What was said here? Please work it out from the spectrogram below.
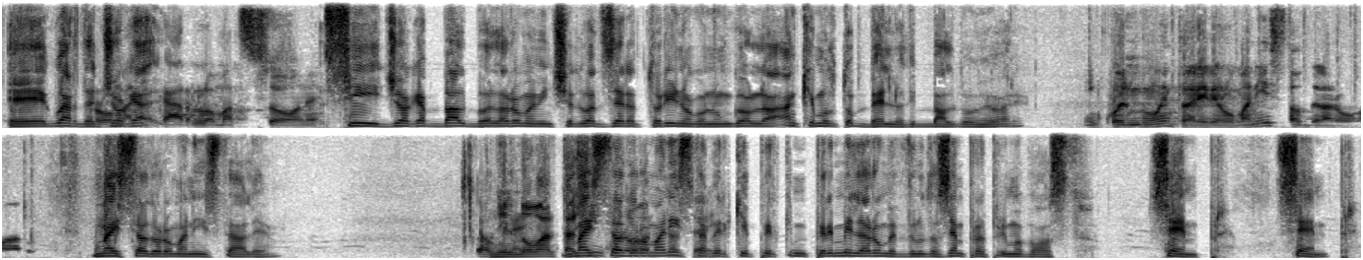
Eh, guarda, Roma gioca... Carlo Mazzone. Sì, gioca a Balbo e la Roma vince 2-0 a Torino con un gol anche molto bello di Balbo, mi pare. In quel momento eri romanista o della Roma? Mai stato romanista, Ale. Okay. Nel 95 Mai stato romanista perché per, per me la Roma è venuta sempre al primo posto. Sempre, sempre.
